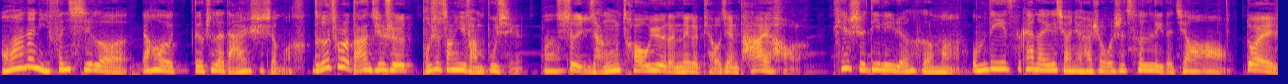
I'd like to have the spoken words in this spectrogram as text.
哇、那你分析了，然后得出的答案是什么？得出的答案其实不是张一凡不行，嗯是杨超越的那个条件太好了。天时地利人和嘛。我们第一次看到一个小女孩说我是村里的骄傲，对，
